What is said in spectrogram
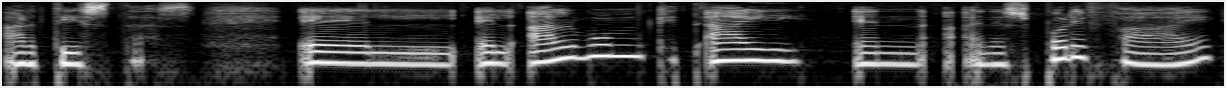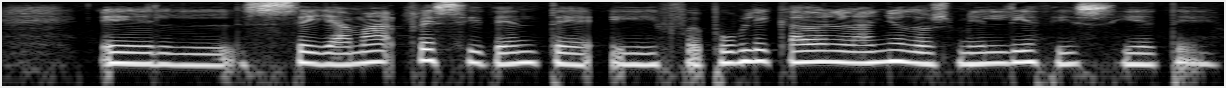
artistas. El, el álbum que hay en, en Spotify el, se llama Residente y fue publicado en el año 2017.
